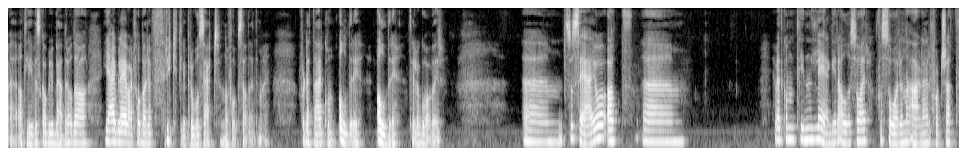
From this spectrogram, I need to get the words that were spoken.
Eh, at livet skal bli bedre. Og da Jeg ble i hvert fall bare fryktelig provosert når folk sa det til meg. For dette her kom aldri, aldri til å gå over. Um, så ser jeg jo at um, Jeg vet ikke om tiden leger alle sår, for sårene er der fortsatt.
